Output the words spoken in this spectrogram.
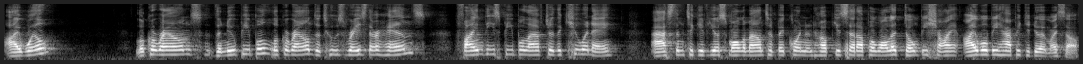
I will. Look around the new people, look around at who's raised their hands, find these people after the Q&A, Ask them to give you a small amount of Bitcoin and help you set up a wallet. Don't be shy. I will be happy to do it myself.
